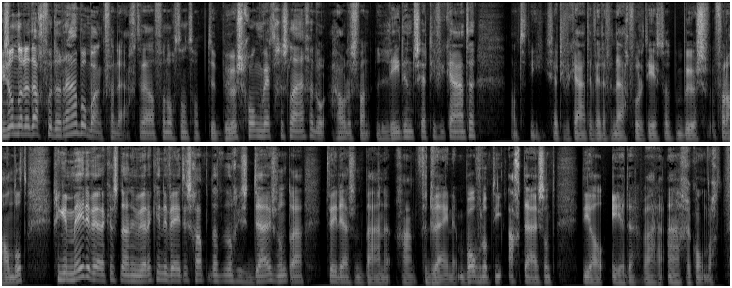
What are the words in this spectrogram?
Bijzondere dag voor de Rabobank vandaag. Terwijl vanochtend op de beursgong werd geslagen... door houders van ledencertificaten. Want die certificaten werden vandaag voor het eerst op de beurs verhandeld. Gingen medewerkers naar hun werk in de wetenschap... dat er nog eens 1000 à 2000 banen gaan verdwijnen. Bovenop die 8000 die al eerder waren aangekondigd.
